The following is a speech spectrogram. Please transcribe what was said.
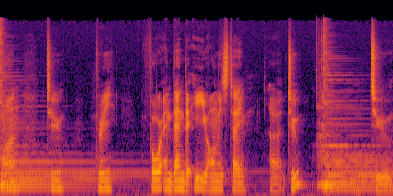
One, two, three, four, and then the E, you only stay uh, two, two,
